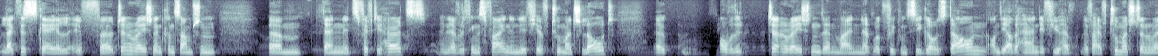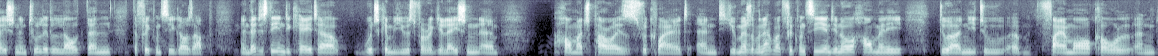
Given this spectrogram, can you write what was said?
like this scale. If uh, generation and consumption, um, then it's 50 hertz and everything is fine. And if you have too much load uh, over the generation, then my network frequency goes down. On the other hand, if you have if I have too much generation and too little load, then the frequency goes up. And that is the indicator which can be used for regulation um, how much power is required. And you measure the network frequency and you know how many do I need to uh, fire more coal. And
